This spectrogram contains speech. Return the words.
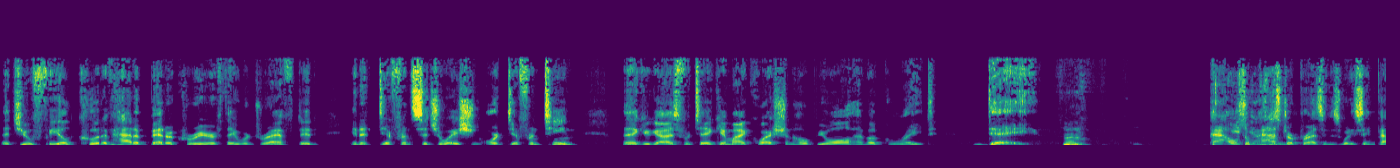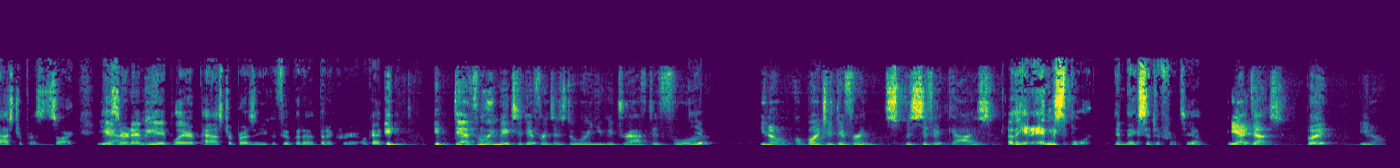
that you feel could have had a better career if they were drafted in a different situation or different team? Thank you guys for taking my question. Hope you all have a great day. Hmm. Pa- oh, so past or present is what he's saying. Past or present. Sorry. Yeah, is there an I NBA mean- player, past or present, you could feel could have a better career? Okay. It it definitely makes a difference as to where you get drafted for, Yep. you know, a bunch of different specific guys. I think in any sport, it makes a difference. Yeah. Yeah, it does. But you know,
